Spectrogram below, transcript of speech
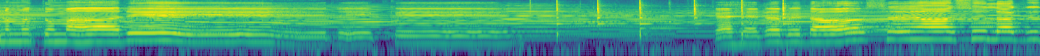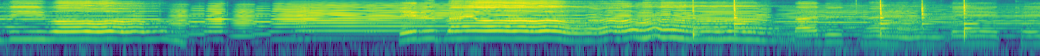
ਜਨਮ ਤੁਮਾਰੇ ਦੇਖੇ ਕਹਿ ਰਬਦਾਸ ਆਸ ਲਗ ਜੀਵੋ। ਸਿਰ ਪਿਓ ਦਰਸ਼ਨ ਦੇਖੇ।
